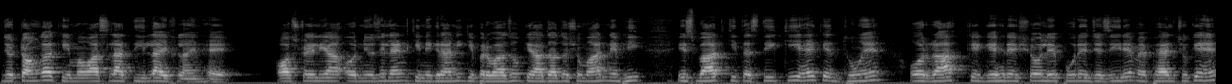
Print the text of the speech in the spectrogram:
جو ٹونگا کی مواصلاتی لائف لائن ہے۔ آسٹریلیا اور نیوزی لینڈ کی نگرانی کی پروازوں کے اعداد و شمار نے بھی اس بات کی تصدیق کی ہے کہ دھوئیں اور راکھ کے گہرے شعلے پورے جزیرے میں پھیل چکے ہیں۔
